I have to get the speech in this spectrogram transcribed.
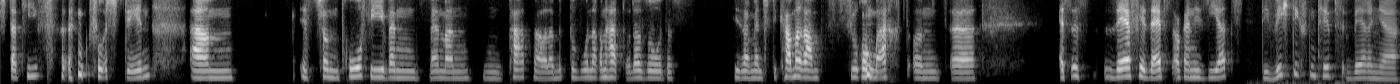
Stativ irgendwo stehen. Ähm, ist schon ein Profi, wenn, wenn man einen Partner oder Mitbewohnerin hat oder so, dass dieser Mensch die Kameraführung macht und äh, es ist sehr viel selbst organisiert. Die wichtigsten Tipps wären ja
